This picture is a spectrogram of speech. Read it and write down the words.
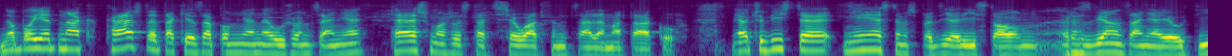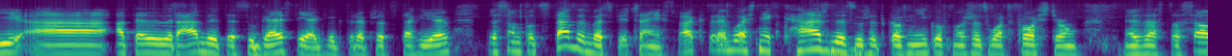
no bo jednak każde takie zapomniane urządzenie też może stać się łatwym celem ataków. Ja oczywiście nie jestem specjalistą rozwiązań IoT, a, a te rady, te sugestie, jakby, które przedstawiłem, to są podstawy bezpieczeństwa, które właśnie każdy z użytkowników może z łatwością zastosować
